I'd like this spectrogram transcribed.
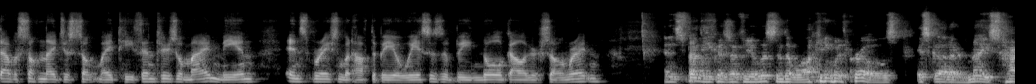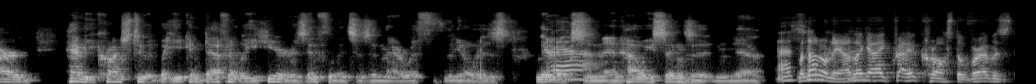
that was something I just sunk my teeth into. So my main inspiration would have to be Oasis. It'd be Noel Gallagher songwriting. And it's funny because if you listen to Walking with Crows, it's got a nice, hard, heavy crunch to it, but you can definitely hear his influences in there with you know his lyrics Yeah. and, and how he sings it, and yeah, That's But not only that, like. I, I crossed over. I was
